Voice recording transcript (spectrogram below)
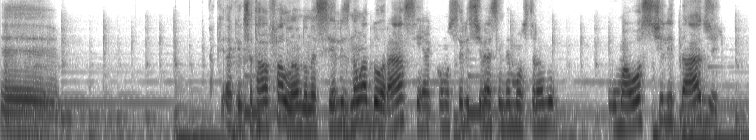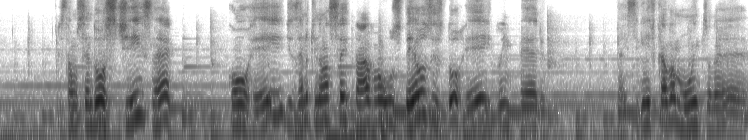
É... Aquilo que você estava falando, né? Se eles não adorassem, é como se eles estivessem demonstrando uma hostilidade. Eles estavam sendo hostis, né? Com o rei, dizendo que não aceitavam os deuses do rei, do império. E aí significava muito, né?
